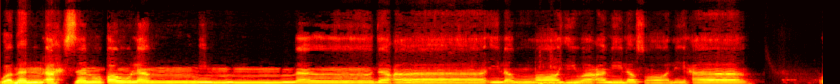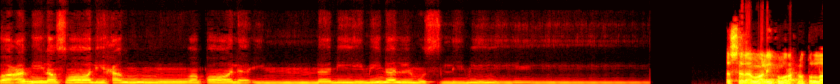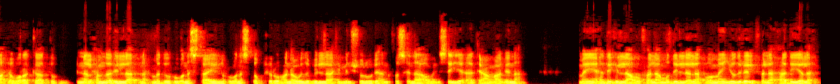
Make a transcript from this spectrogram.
ومن أحسن قولا ممن دعا إلى الله وعمل صالحا وعمل صالحا وقال إنني من المسلمين السلام عليكم ورحمة الله وبركاته. إن الحمد لله نحمده ونستعينه ونستغفره ونعوذ بالله من شرور أنفسنا ومن سيئات أعمالنا. من يهده الله فلا مضل له ومن يضلل فلا هادي له.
